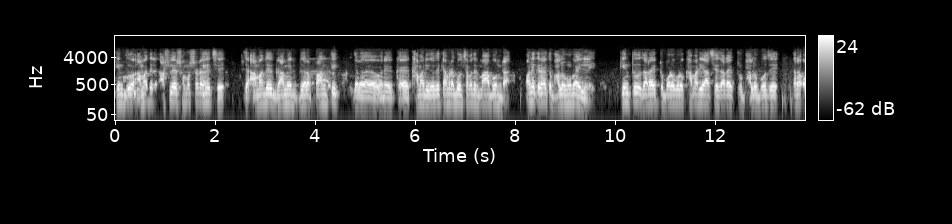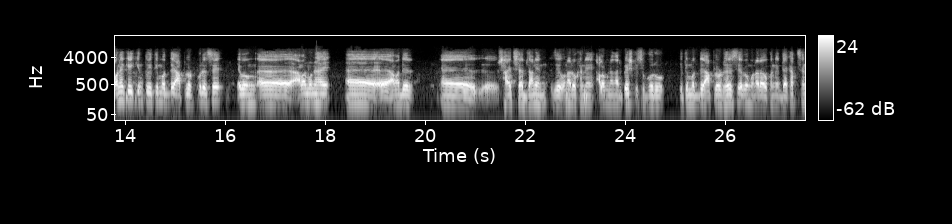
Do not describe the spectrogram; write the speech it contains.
কিন্তু আমাদের আসলে সমস্যাটা হয়েছে যে আমাদের গ্রামের যারা প্রান্তিক যারা মানে খামারি যাদেরকে আমরা বলছি আমাদের মা বোনরা অনেকের হয়তো ভালো মোবাইল নেই। কিন্তু যারা একটু বড় বড় খামারি আছে, যারা একটু ভালো বোঝে, তারা অনেকেই কিন্তু ইতিমধ্যে আপলোড করেছে এবং আমার মনে হয় আমাদের শাহেদ সাহেব জানেন যে ওনার ওখানে আলমডাঙ্গার বেশ কিছু গরু ইতিমধ্যে আপলোড হয়েছে এবং ওনারা ওখানে দেখাচ্ছেন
